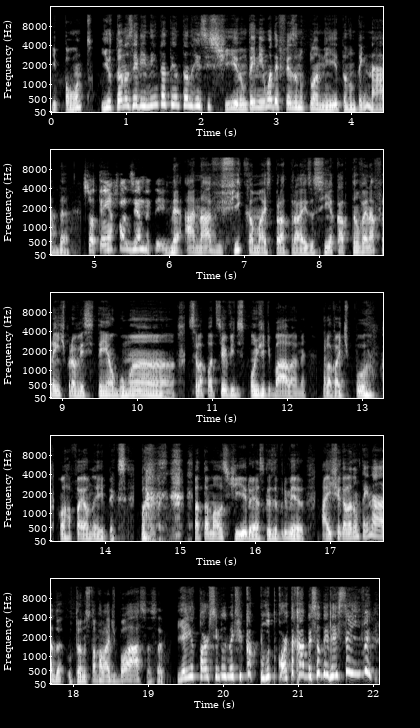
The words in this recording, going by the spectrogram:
e ponto. E o Thanos, ele nem tá tentando resistir. Não tem nenhuma defesa no planeta, não tem nada. Só tem a fazenda dele. Né? A nave fica mais pra trás, assim, e a capitã vai na frente pra ver se tem alguma. Se ela pode servir de esponja de bala, né? Ela vai, tipo, o Rafael no Apex. pra tomar os tiros e as coisas primeiro. Aí chega lá, não tem nada. O Thanos tava lá de boaça, sabe? E aí o Thor simplesmente fica puto, corta a cabeça dele. É isso aí, velho.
